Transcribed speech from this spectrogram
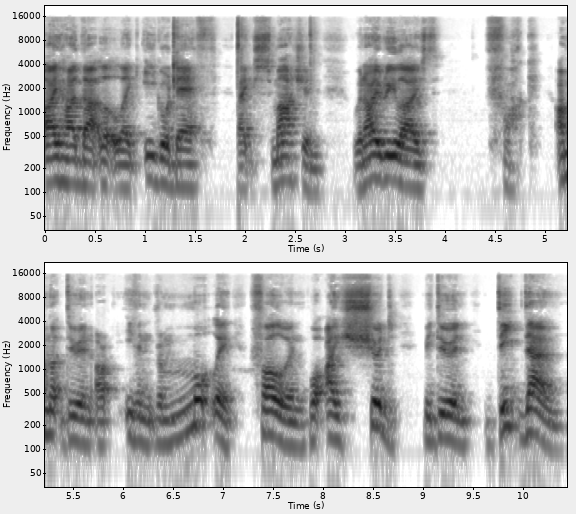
I had that little like ego death, like smashing when I realized, fuck, I'm not doing or even remotely following what I should be doing deep down.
